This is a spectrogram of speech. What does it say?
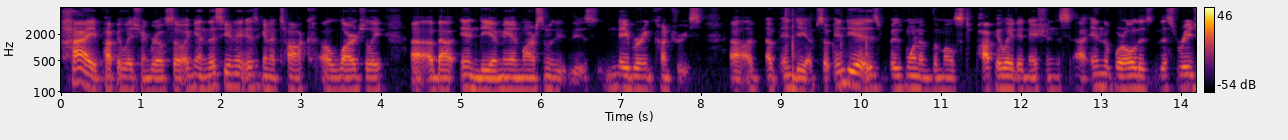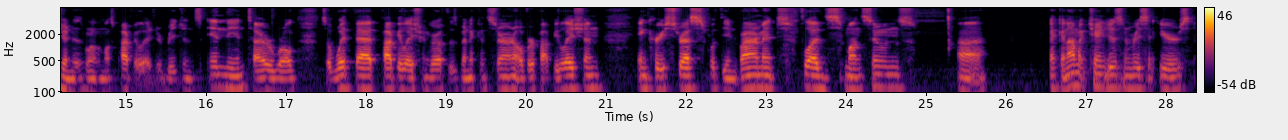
High population growth. So, again, this unit is going to talk uh, largely uh, about India, Myanmar, some of these neighboring countries uh, of India. So India is, is one of the most populated nations uh, in the world. Is this region is one of the most populated regions in the entire world. So with that, population growth has been a concern. Overpopulation, increased stress with the environment, floods, monsoons, uh, economic changes in recent years.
